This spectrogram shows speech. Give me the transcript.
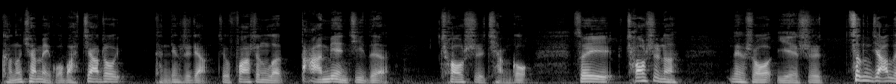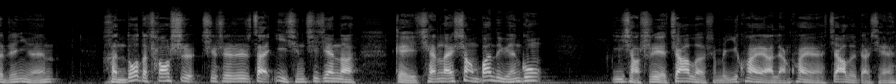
可能全美国吧，加州肯定是这样，就发生了大面积的超市抢购，所以超市呢，那个时候也是。增加了人员，很多的超市其实，在疫情期间呢，给前来上班的员工一小时也加了什么一块呀、两块呀，加了点钱。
